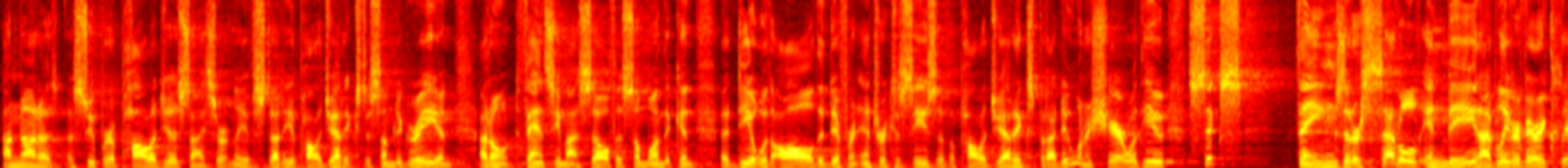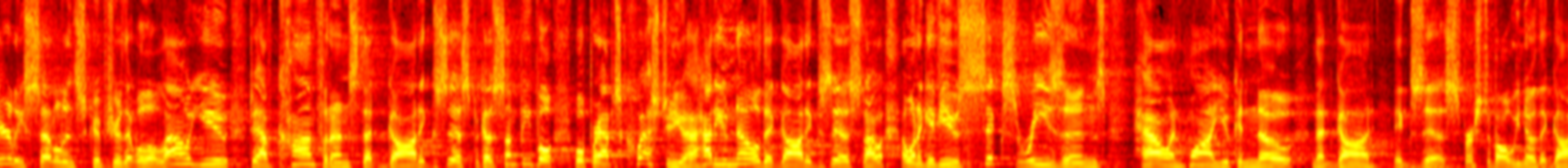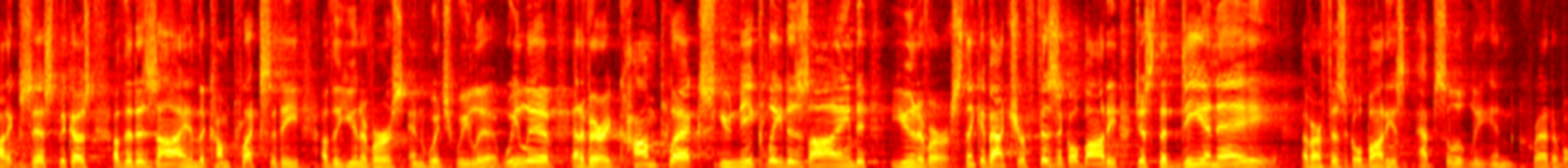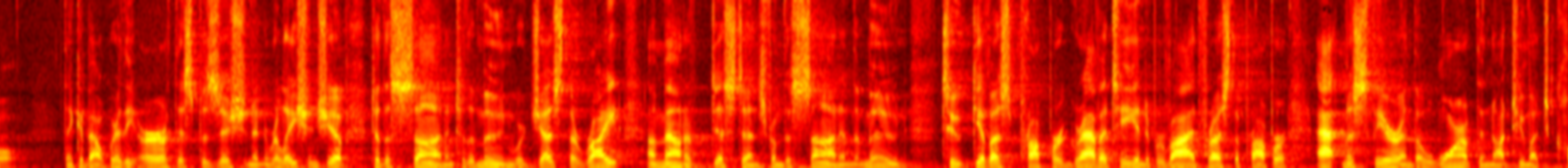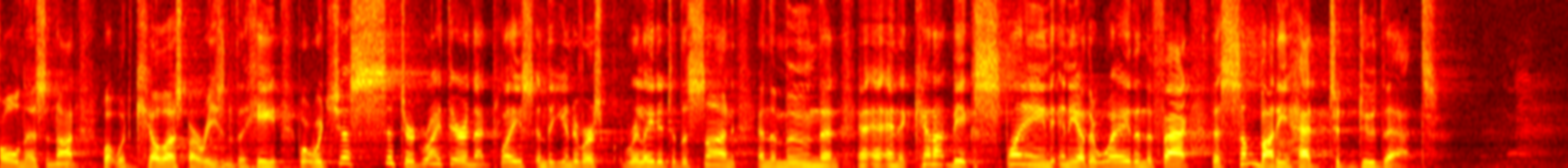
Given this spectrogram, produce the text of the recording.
I'm not a, a, super apologist. I certainly have studied apologetics to some degree, and I don't fancy myself as someone that can uh, deal with all the different intricacies of apologetics. But I do want to share with you six things that are settled in me, and I believe are very clearly settled in Scripture, that will allow you to have confidence that God exists. Because some people will perhaps question you how do you know that God exists? And I, I want to give you six reasons how and why you can know that God exists. First of all, we know that God exists because of the design and the complexity of the universe in which we live. We live in a very complex, uniquely designed universe. Think about your physical body. Just the DNA of our physical body is absolutely incredible. Think about where the earth is positioned in relationship to the sun and to the moon. We're just the right amount of distance from the sun and the moon to give us proper gravity and to provide for us the proper atmosphere and the warmth and not too much coldness and not what would kill us by reason of the heat. But we're just centered right there in that place in the universe related to the sun and the moon. Then, and it cannot be explained any other way than the fact that somebody had to do that.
